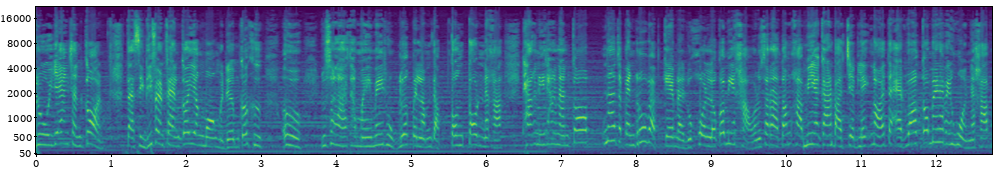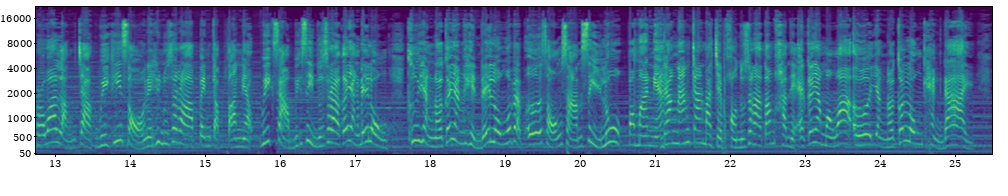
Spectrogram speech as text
ดูแย่งฉันก่อน แต่สิ่งที่แฟนๆก็ยังมองเหมือนเดิมก็คือ เออนุสราทำไมไม่ถูกเลือกเป็นลำดับต้นๆนะคะทางนี้ทางนั้นก็น่าจะเป็นรูปแบบเกมแหละทุกคนแล้วก็มีข่าวนุสราต้อมค่ะมีอาการบาดเจ็บเล็กน้อยแต่แอดว่าก็ไม่น่าเป็นห่วงนะคะ เพราะว่าหลังจากวีคที่2เนี่ยที่นุสราเป็นกัปตันเนี่ยวีคสามวีคสี่นุสราก็ยังได้ลง คืออย่างน้อยก็ยังเห็นได้ลงว่าแบบเออสองสามสี่ลูกประมาณเนี้ยดังนั้นการบาดเจ็บของนุสราต้อมคำเนี่ยแอดก็ยังมองว่าเอออย่างน้อยก็ลงแข่งได้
